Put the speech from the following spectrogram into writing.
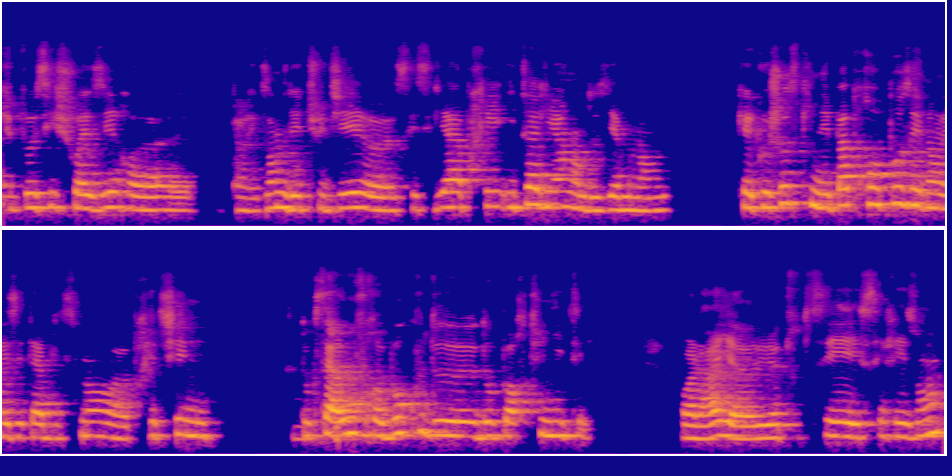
tu peux aussi choisir, par exemple, d'étudier. Cécilia a appris italien en deuxième langue quelque chose qui n'est pas proposé dans les établissements euh, près de chez nous. Donc ça ouvre beaucoup d'opportunités. Voilà, il y, a, toutes ces, raisons.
